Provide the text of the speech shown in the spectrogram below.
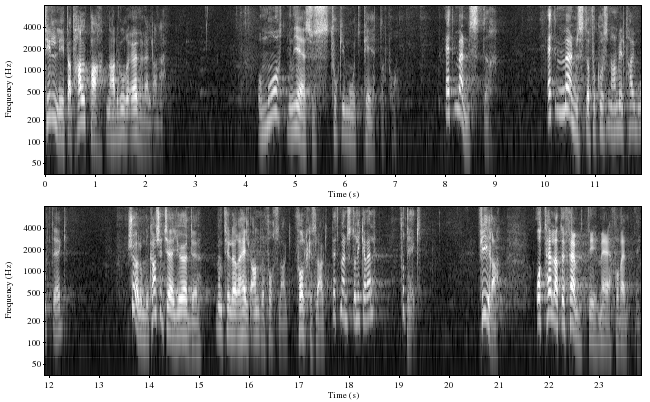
tillit at halvparten hadde vært overveldende. Og måten Jesus tok imot Peter på Et mønster. Et mønster for hvordan han vil ta imot deg. Selv om du kanskje ikke er jøde, men tilhører helt andre forslag, folkeslag. Det er et mønster likevel for deg. Fire. Og telle til 50 med forventning.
